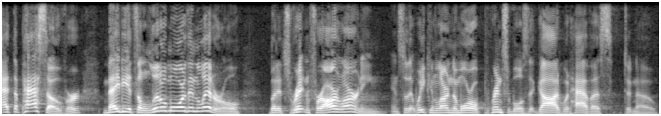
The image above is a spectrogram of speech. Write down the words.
at the Passover, maybe it's a little more than literal, but it's written for our learning and so that we can learn the moral principles that God would have us to know.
